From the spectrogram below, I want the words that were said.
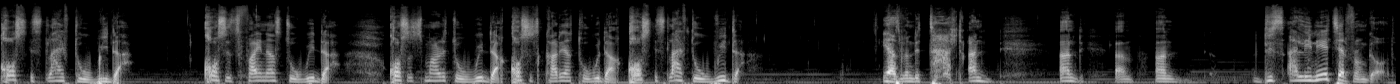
caused his life to wither, caused his finance to wither, caused his marriage to wither, caused his career to wither, caused his life to wither. He has been detached and and um, and disalienated from God.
